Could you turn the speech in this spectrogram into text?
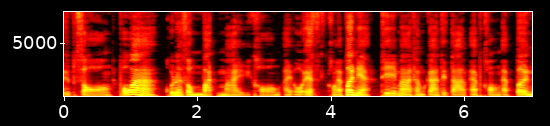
2022 เพราะว่าคุณสมบัติใหม่ของ iOS ของ Apple เนี่ย ที่มาทำการติดตามแอปของ Apple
